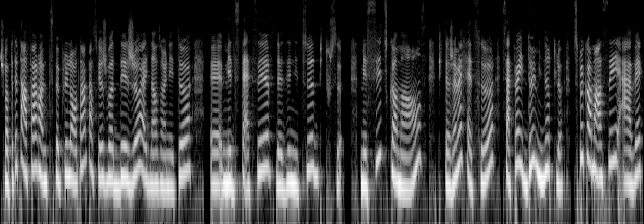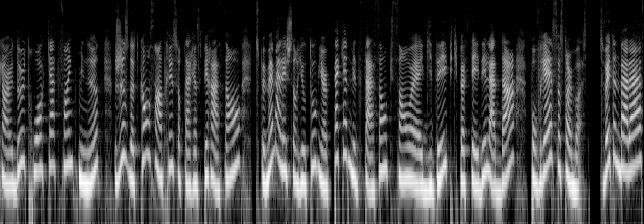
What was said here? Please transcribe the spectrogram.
je vais peut-être en faire un petit peu plus longtemps parce que je vais déjà être dans un état euh, méditatif, de zénitude, puis tout ça. Mais si tu commences puis que tu n'as jamais fait ça, ça peut être deux minutes. Tu peux commencer avec un 2, 3, 4, 5 minutes, juste de te concentrer sur ta respiration. Tu peux même aller sur YouTube, il y a un paquet de méditations qui sont euh, guidées puis qui peuvent t'aider là-dedans. Pour vrai, ça, c'est un must. Tu veux être une badass,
